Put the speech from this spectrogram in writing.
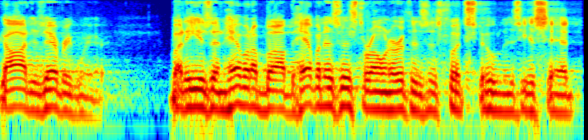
God is everywhere. But He is in heaven above. Heaven is His throne, earth is His footstool, as He has said.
